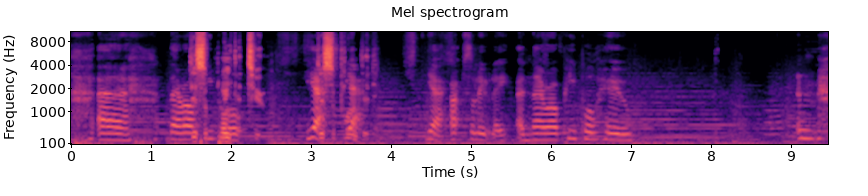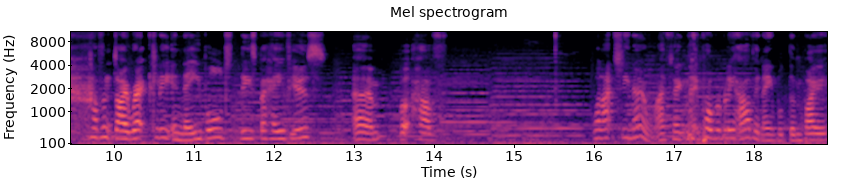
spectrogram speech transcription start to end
uh, there are disappointed people... too. Yeah, disappointed. Yeah. yeah, absolutely. And there are people who um, haven't directly enabled these behaviors, um, but have. Well, actually, no. I think they probably have enabled them by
